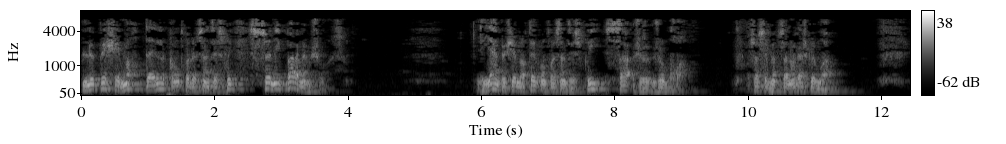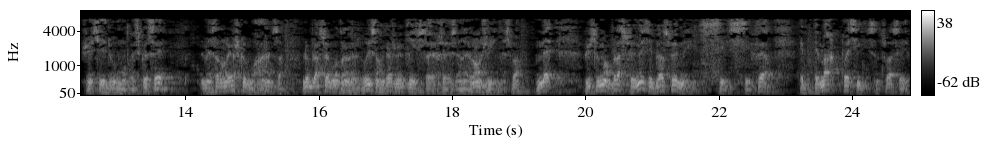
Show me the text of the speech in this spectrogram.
le péché mortel contre le Saint-Esprit. Ce n'est pas la même chose. Il y a un péché mortel contre le Saint-Esprit, ça je, je crois. Ça, ça n'engage que moi. Je vais essayer de vous montrer ce que c'est, mais ça n'engage que moi. Hein, ça. Le blasphème contre Saint-Esprit, ça engage le Christ, c'est un évangile, n'est-ce pas? Mais justement, blasphémer, c'est blasphémer, c'est faire. Et, Marc précise, c'est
